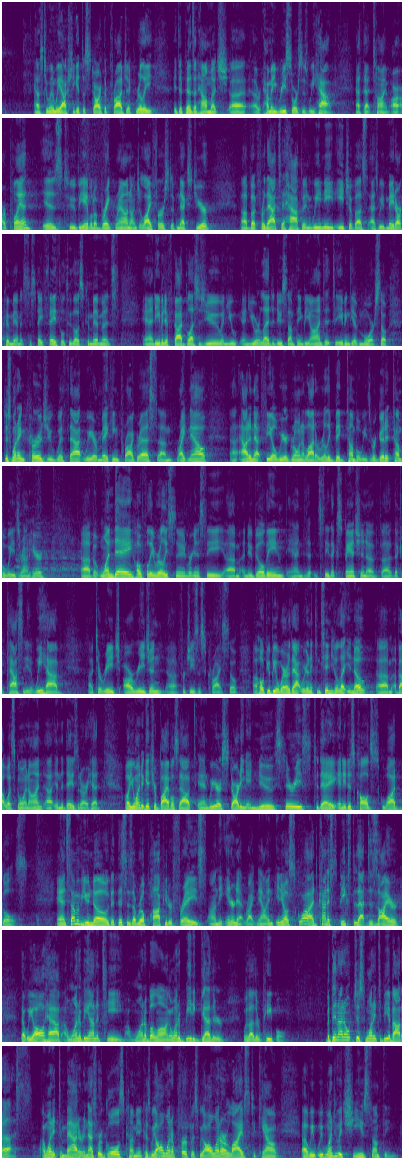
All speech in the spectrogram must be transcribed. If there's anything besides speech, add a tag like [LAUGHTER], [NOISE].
as to when we actually get to start the project really it depends on how much uh, how many resources we have at that time. Our, our, plan is to be able to break ground on july 1st of next year uh, but for that to happen we need each of us as we've made our commitments to stay faithful to those commitments and even if God blesses you and you, and you are led to do something beyond, to, to even give more. So just want to encourage you with that. We are making progress. Um, right now, uh, out in that field, we are growing a lot of really big tumbleweeds. We're good at tumbleweeds around here. Uh, but one day, hopefully, really soon, we're going to see um, a new building and see the expansion of uh, the capacity that we have to reach our region uh, for Jesus Christ. So I hope you'll be aware of that. We're going to continue to let you know um, about what's going on uh, in the days that are ahead. Well, you want to get your Bibles out, and we are starting a new series today, and it is called Squad Goals. And some of you know that this is a real popular phrase on the internet right now. And, you know, squad kind of speaks to that desire that we all have. I want to be on a team. I want to belong. I want to be together with other people. But then I don't just want it to be about us. I want it to matter. And that's where goals come in because we all want a purpose. We all want our lives to count. Uh, we, we want to achieve something.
